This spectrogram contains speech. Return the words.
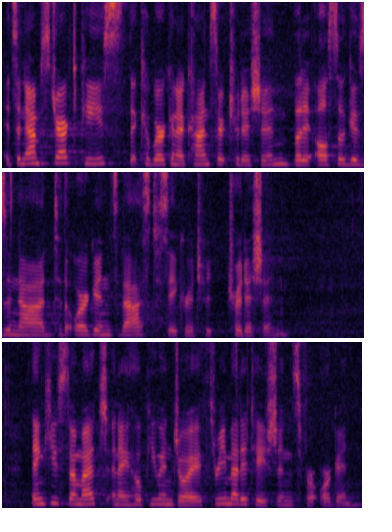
It's an abstract piece that could work in a concert tradition, but it also gives a nod to the organ's vast sacred tr tradition. Thank you so much, and I hope you enjoy three meditations for organ.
